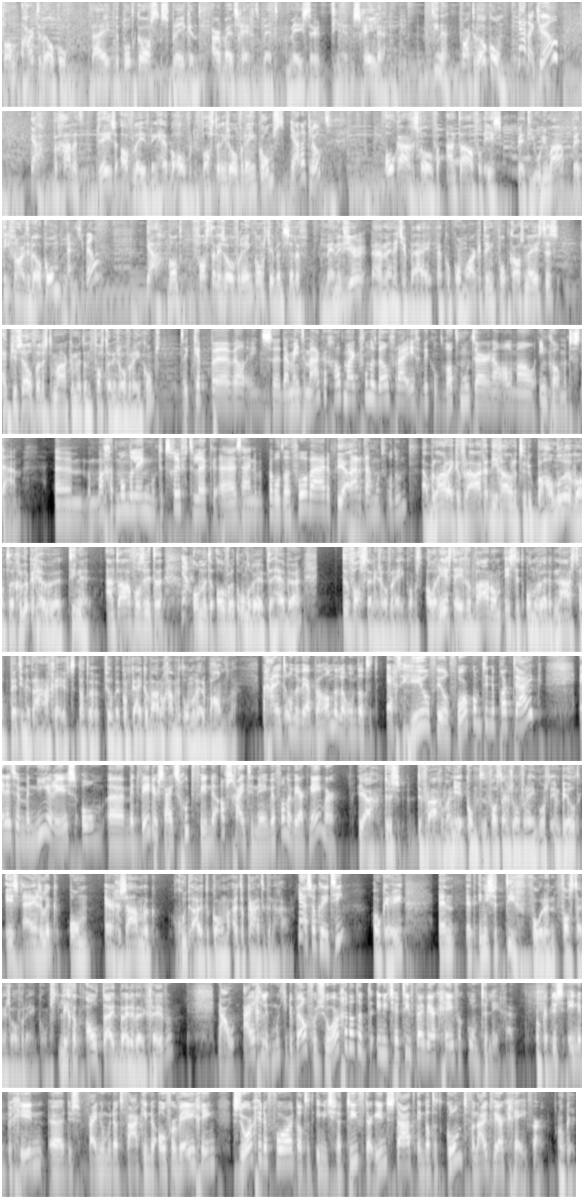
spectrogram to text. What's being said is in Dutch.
Van harte welkom bij de podcast Sprekend Arbeidsrecht met meester Tine Schelen. Tine, van harte welkom. Ja, dankjewel. Ja, we gaan het deze aflevering hebben over de vaststellingsovereenkomst. Ja, dat klopt. Ook aangeschoven aan tafel is Patty Unima. Patty, van harte welkom. Dankjewel. Ja, want vaststellingsovereenkomst, jij bent zelf manager, eh, manager bij uh, Cocon Marketing, podcastmeesters. Heb je zelf wel eens te maken met een vaststellingsovereenkomst? Ik heb uh, wel eens daarmee te maken gehad, maar ik vond het wel vrij ingewikkeld. Wat moet daar nou allemaal in komen te staan? Um, mag het mondeling? Moet het schriftelijk? Uh, zijn er bijvoorbeeld voorwaarden Ja. waar het aan moet voldoen? Nou, belangrijke vragen, die gaan we natuurlijk behandelen. Want eh, gelukkig hebben we Tine aan tafel zitten Ja. om het over het onderwerp te hebben. De vaststellingsovereenkomst. Allereerst even, waarom is dit onderwerp naast wat Patty net aangeeft... dat er veel bij komt kijken, waarom gaan we dit onderwerp behandelen? We gaan dit onderwerp behandelen omdat het echt heel veel voorkomt in de praktijk. En het een manier is om uh, met wederzijds goedvinden afscheid te nemen van een werknemer. Ja, dus de vraag wanneer komt de vaststellingsovereenkomst in beeld... is eigenlijk om er gezamenlijk goed uit te komen, uit elkaar te kunnen gaan. Ja, zo kun je het zien. Oké, en het initiatief voor een vaststellingsovereenkomst... ligt dat altijd bij de werkgever? Nou, eigenlijk moet je er wel voor zorgen dat het initiatief bij werkgever komt te liggen. Oké. Dus in het begin, uh, dus wij noemen dat vaak in de overweging, zorg je ervoor dat het initiatief erin staat en dat het komt vanuit werkgever. Oké.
